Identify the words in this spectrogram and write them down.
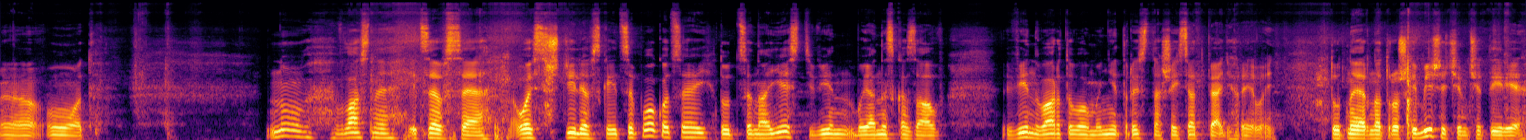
Е, от. Ну, власне, і це все. Ось штілівський цепок оцей. Тут ціна є, він, бо я не сказав, він вартував мені 365 гривень. Тут, мабуть, трошки більше, ніж 4,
